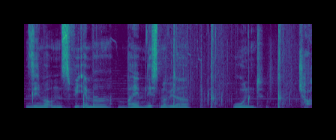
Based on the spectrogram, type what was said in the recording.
sehen wir uns wie immer beim nächsten Mal wieder. Und ciao.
